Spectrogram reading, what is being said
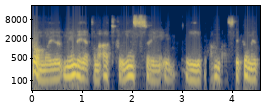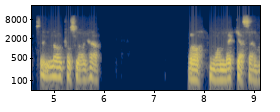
kommer ju myndigheterna att få insyn i, i annars. Det kom ett lagförslag här för någon vecka sedan.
